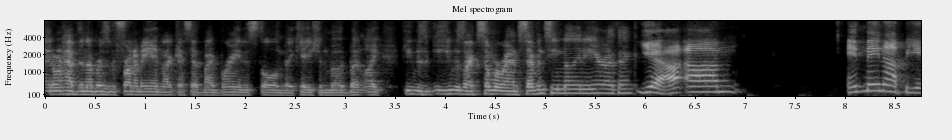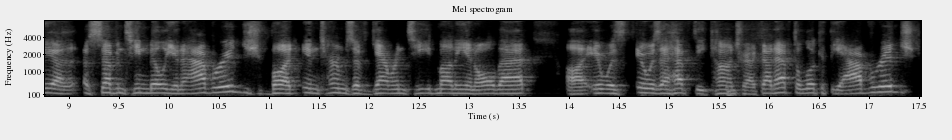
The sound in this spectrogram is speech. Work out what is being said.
I don't have the numbers in front of me, and like I said, my brain is still in vacation mode. But like he was, he was like somewhere around 17 million a year, I think. Yeah. Um, it may not be a, a 17 million average, but in terms of guaranteed money and all that, uh, it was it was a hefty contract. I'd have to look at the average.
